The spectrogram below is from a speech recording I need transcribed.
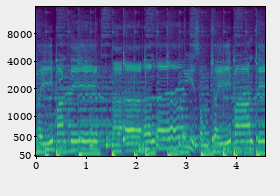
ឆៃបានទេអើអើងអើយសុំឆៃបានទេ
